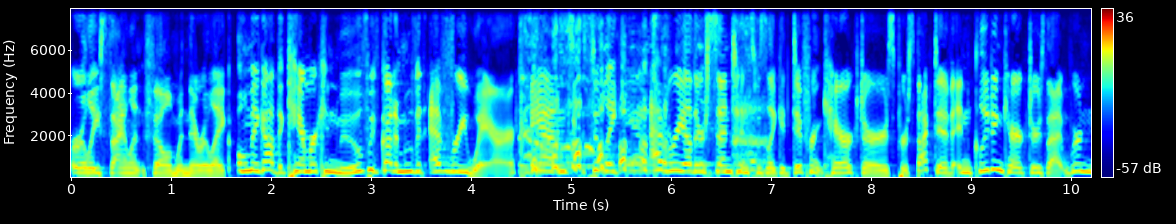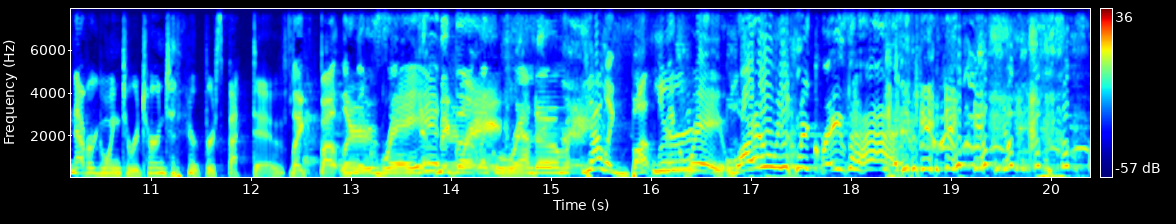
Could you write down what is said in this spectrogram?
early silent film when they were like, "Oh my god, the camera can move. We've got to move it everywhere." And so like every other sentence was like a different character's perspective, including characters that we're never going to return to their perspective. Like Butler's. McRae, Yeah, the like random Yeah, like Butler. McRae. Why are we in McRae's head?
